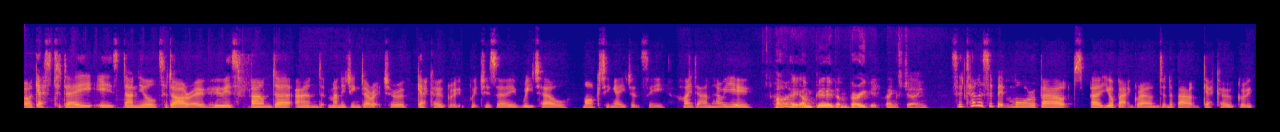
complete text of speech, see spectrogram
Our guest today is Daniel Todaro, who is founder and managing director of Gekko Group, which is a retail marketing agency. Hi, Dan. How are you? Hi, I'm good. I'm very good. Thanks, Jane. So, tell us a bit more about uh, your background and about Gekko Group.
